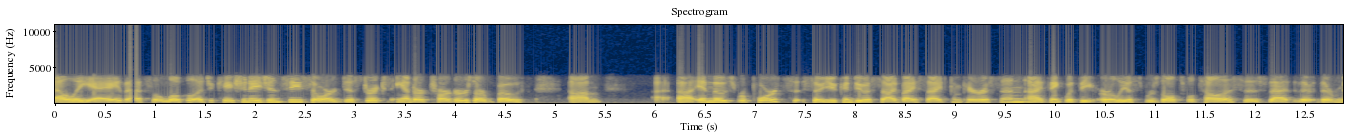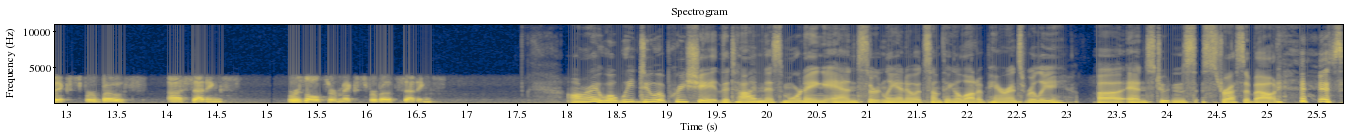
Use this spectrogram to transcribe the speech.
LEA. That's a local education agency. So our districts and our charters are both um, uh, in those reports. So you can do a side by side comparison. I think what the earliest results will tell us is that they're, they're mixed for both uh, settings. Results are mixed for both settings. All right. Well, we do appreciate the time this morning, and certainly I know it's something a lot of parents really uh, and students stress about is,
